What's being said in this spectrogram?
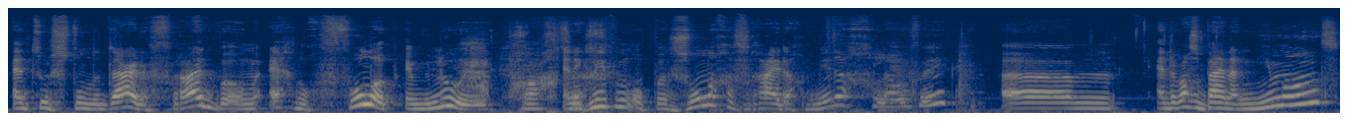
En toen stonden daar de fruitbomen echt nog volop in bloei. Prachtig. En ik liep hem op een zonnige vrijdagmiddag, geloof ik. Ehm, en er was bijna niemand.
